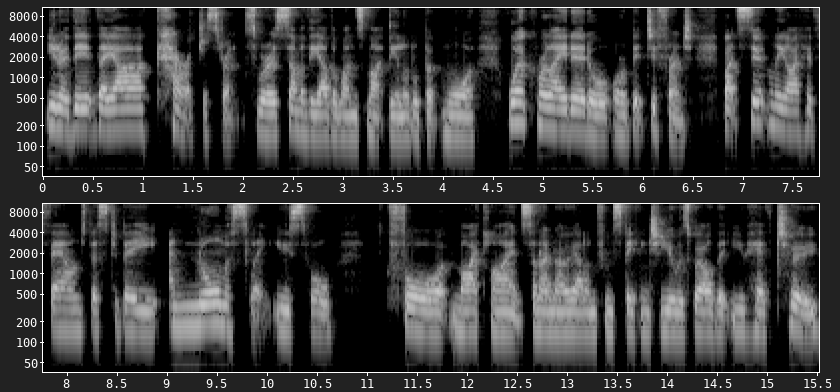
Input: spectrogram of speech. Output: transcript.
you know, they they are character strengths, whereas some of the other ones might be a little bit more work related or, or a bit different. But certainly I have found this to be enormously useful for my clients. And I know, Ellen, from speaking to you as well, that you have too.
